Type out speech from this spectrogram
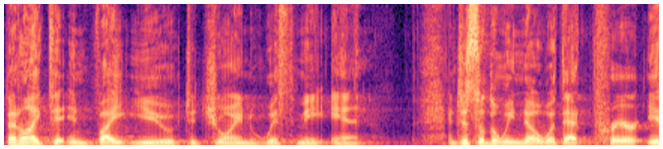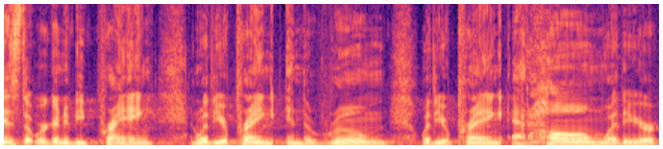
that I'd like to invite you to join with me in. And just so that we know what that prayer is that we're going to be praying, and whether you're praying in the room, whether you're praying at home, whether you're,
